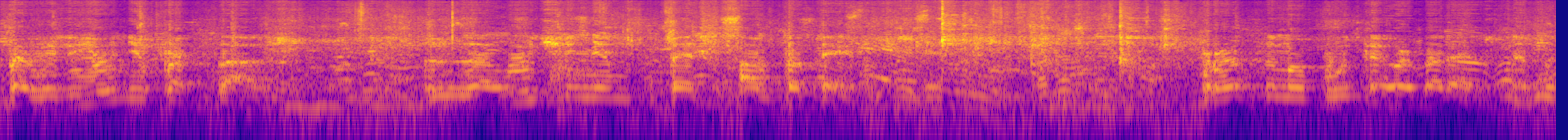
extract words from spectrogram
в павільйоні пасаж з залученням спецавтотехніки. Просимо бути обережними,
